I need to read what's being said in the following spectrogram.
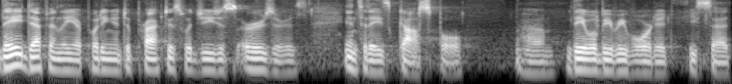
they definitely are putting into practice what Jesus urges in today's gospel. Um, they will be rewarded, he said.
